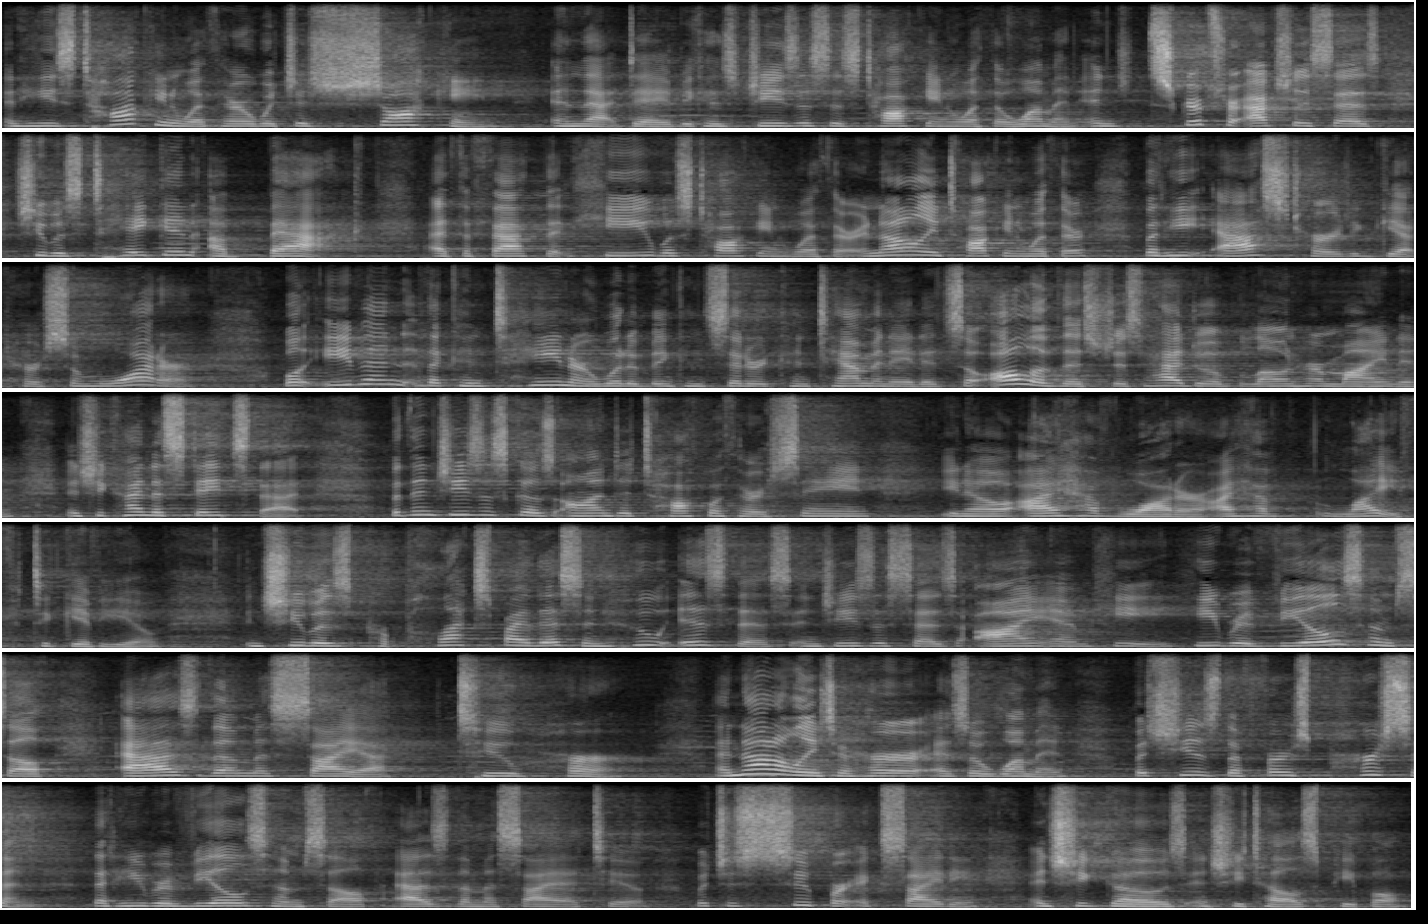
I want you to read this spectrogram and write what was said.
And he's talking with her, which is shocking in that day because Jesus is talking with a woman. And scripture actually says she was taken aback at the fact that he was talking with her. And not only talking with her, but he asked her to get her some water. Well, even the container would have been considered contaminated. So all of this just had to have blown her mind. And, and she kind of states that. But then Jesus goes on to talk with her, saying, You know, I have water, I have life to give you. And she was perplexed by this. And who is this? And Jesus says, I am He. He reveals Himself as the Messiah to her. And not only to her as a woman, but she is the first person that he reveals himself as the Messiah to, which is super exciting. And she goes and she tells people.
